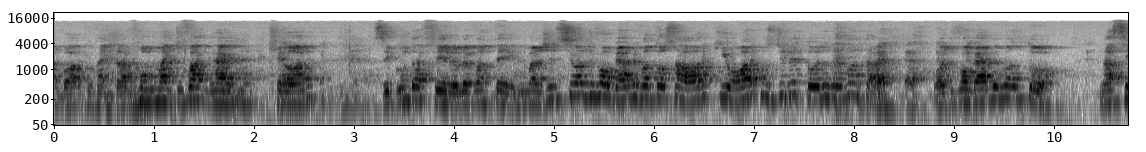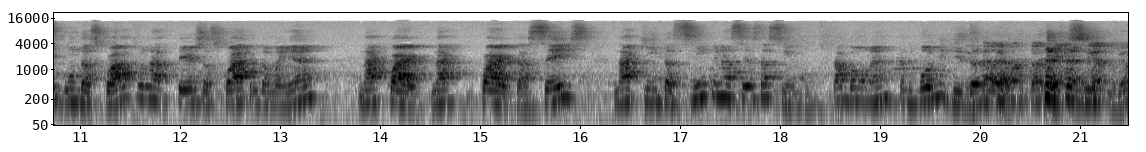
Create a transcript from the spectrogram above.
agora que vai entrar, vamos mais devagar, né? Que hora? Segunda-feira eu levantei. Imagina se o advogado levantou essa hora, que hora que os diretores levantaram. O advogado levantou na segunda às quatro, na terça às quatro da manhã, na quarta, na quarta às seis, na quinta às cinco e na sexta às cinco. Tá bom, né? Tá de boa medida, Você tá né? levantando bem cedo, viu?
